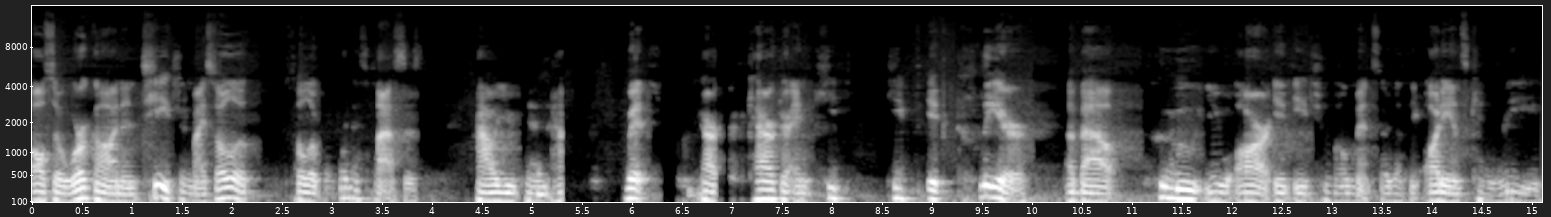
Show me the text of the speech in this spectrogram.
also work on and teach in my solo solo performance classes. How you can how switch character to character and keep keep it clear about who you are in each moment so that the audience can read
